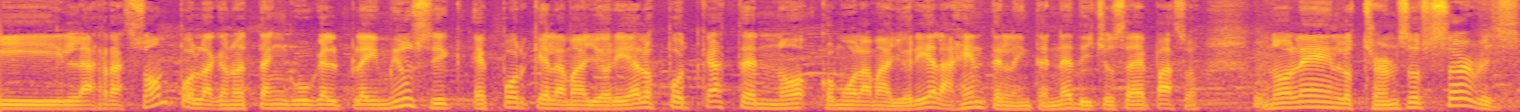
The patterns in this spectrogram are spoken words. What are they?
y la razón por la que no está en Google Play Music es porque la mayoría de los podcasters, no, como la mayoría de la gente en la internet, dicho sea de paso, no leen los Terms of Service.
